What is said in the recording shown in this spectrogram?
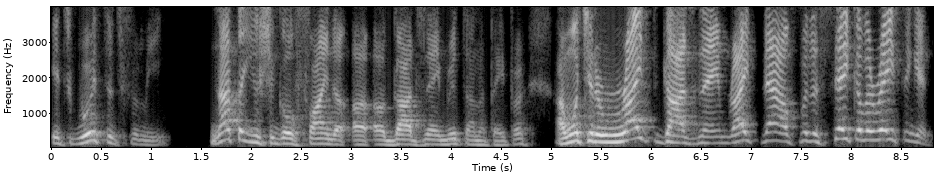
it's worth it for me not that you should go find a, a, a, God's name written on a paper. I want you to write God's name right now for the sake of erasing it.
